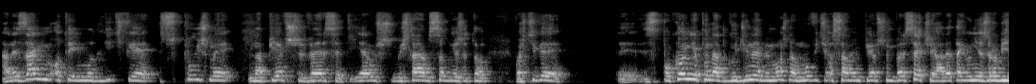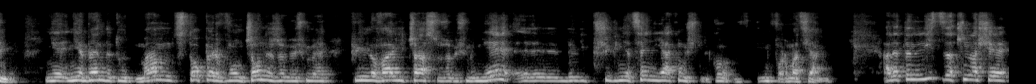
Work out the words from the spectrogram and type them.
Ale zanim o tej modlitwie spójrzmy na pierwszy werset. Ja już myślałem sobie, że to właściwie y, spokojnie ponad godzinę by można mówić o samym pierwszym wersecie, ale tego nie zrobimy. Nie, nie będę tu, mam stoper włączony, żebyśmy pilnowali czasu, żebyśmy nie y, byli przygnieceni jakąś tylko informacjami. Ale ten list zaczyna się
